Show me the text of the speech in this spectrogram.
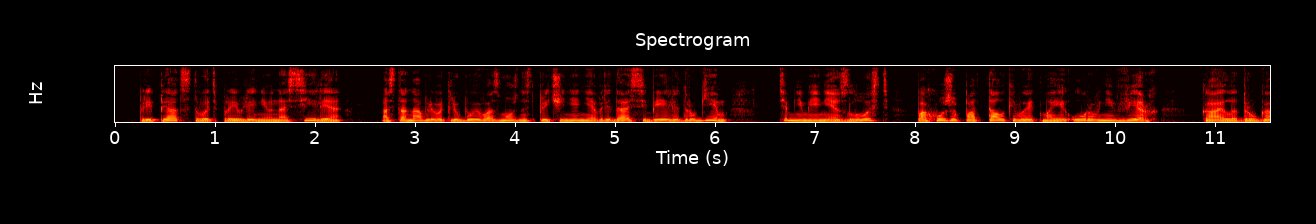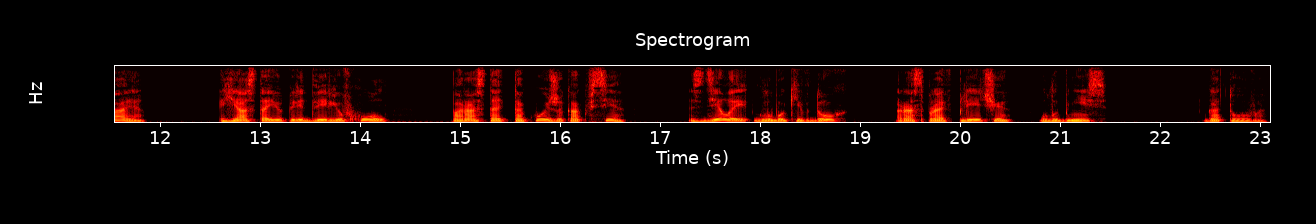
– препятствовать проявлению насилия, останавливать любую возможность причинения вреда себе или другим. Тем не менее, злость, похоже, подталкивает мои уровни вверх – Кайла другая. Я стою перед дверью в холл. Пора стать такой же, как все. Сделай глубокий вдох, расправь плечи, улыбнись. Готово.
